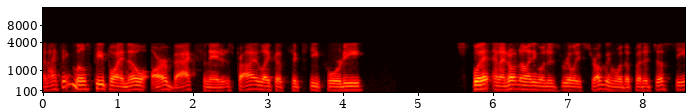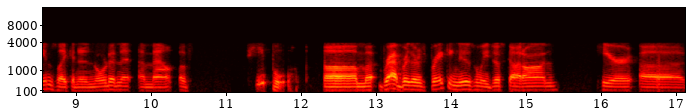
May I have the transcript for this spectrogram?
and I think most people I know are vaccinated. It's probably like a 60-40 split, and I don't know anyone who's really struggling with it, but it just seems like an inordinate amount of people. Um, Brad, there's breaking news when we just got on here. Uh,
